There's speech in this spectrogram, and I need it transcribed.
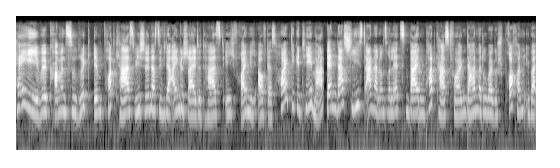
Hey, willkommen zurück im Podcast. Wie schön, dass du wieder eingeschaltet hast. Ich freue mich auf das heutige Thema, denn das schließt an an unsere letzten beiden Podcast-Folgen. Da haben wir darüber gesprochen, über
